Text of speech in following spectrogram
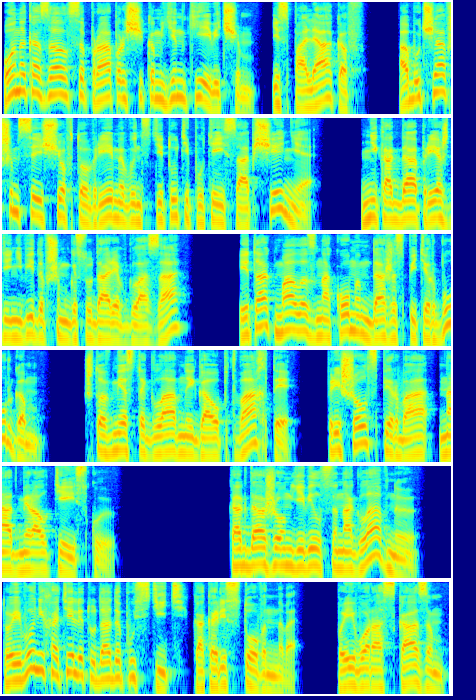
Он оказался прапорщиком Янкевичем из поляков, обучавшимся еще в то время в Институте путей сообщения, никогда прежде не видавшим государя в глаза и так мало знакомым даже с Петербургом, что вместо главной гауптвахты пришел сперва на Адмиралтейскую. Когда же он явился на главную, то его не хотели туда допустить, как арестованного, по его рассказам,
